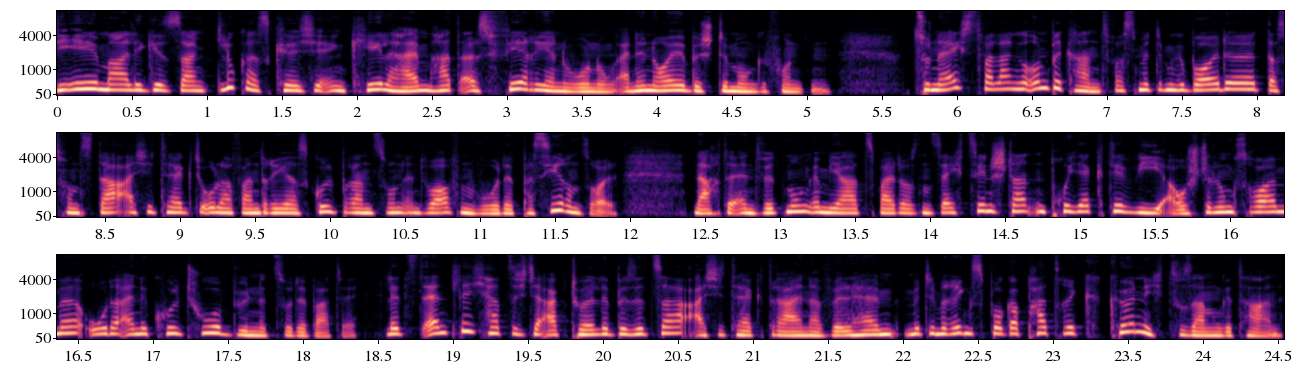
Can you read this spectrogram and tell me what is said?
Die ehemalige St. Lukas-Kirche in Kelheim hat als Ferienwohnung eine neue Bestimmung gefunden. Zunächst war lange unbekannt, was mit dem Gebäude, das von Star-Architekt Olaf Andreas Guldbrandsson entworfen wurde, passieren soll. Nach der Entwidmung im Jahr 2016 standen Projekte wie Ausstellungsräume oder eine Kulturbühne zur Debatte. Letztendlich hat sich der aktuelle Besitzer, Architekt Rainer Wilhelm, mit dem Ringsburger Patrick König zusammengetan.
